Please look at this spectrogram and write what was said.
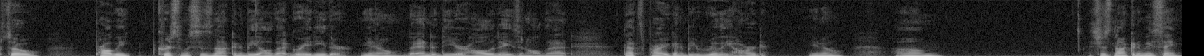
so probably Christmas is not going to be all that great either. You know, the end of the year holidays and all that. That's probably going to be really hard. You know, um, it's just not going to be the same.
